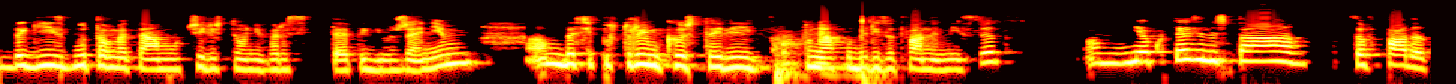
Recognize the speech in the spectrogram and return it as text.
да ги избутаме там училище, университет, да ги оженим, да си построим къща или понякога дори за това не мислят. И ако тези неща съвпадат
